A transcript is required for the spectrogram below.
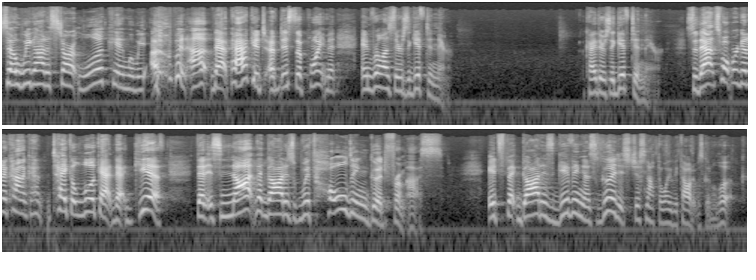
So we got to start looking when we open up that package of disappointment and realize there's a gift in there. Okay, there's a gift in there. So that's what we're going to kind of take a look at that gift that it's not that God is withholding good from us. It's that God is giving us good, it's just not the way we thought it was going to look.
